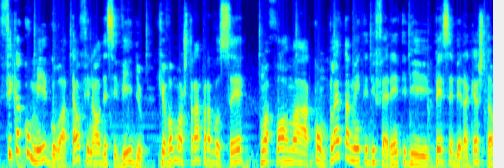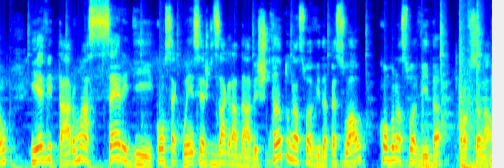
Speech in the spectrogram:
Fica comigo até o final desse vídeo que eu vou mostrar para você uma forma completamente diferente de perceber a questão e evitar uma série de consequências desagradáveis tanto na sua vida pessoal como na sua vida profissional.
